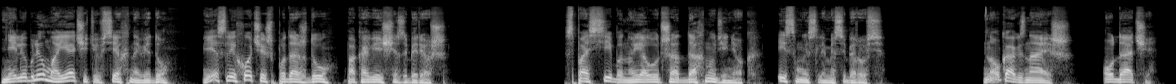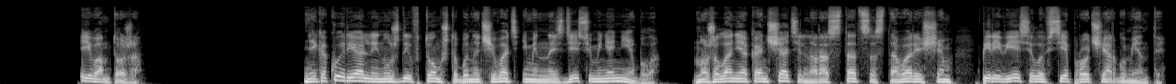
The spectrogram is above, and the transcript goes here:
«Не люблю маячить у всех на виду. Если хочешь, подожду, пока вещи заберешь». «Спасибо, но я лучше отдохну денек и с мыслями соберусь». «Ну, как знаешь. Удачи». «И вам тоже». Никакой реальной нужды в том, чтобы ночевать именно здесь у меня не было, но желание окончательно расстаться с товарищем перевесило все прочие аргументы.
